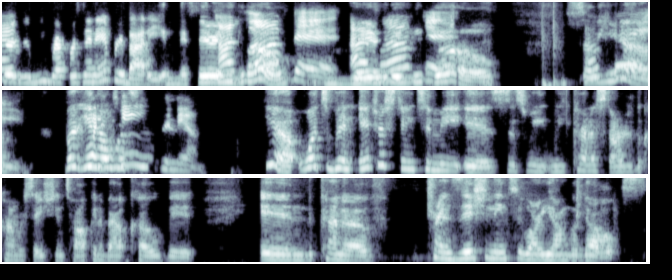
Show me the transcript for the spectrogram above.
sure that we represent everybody in this. There I you go. love that. I There love you that. go. So yeah, but you For know what's teens in them. yeah what's been interesting to me is since we we kind of started the conversation talking about covid and kind of transitioning to our young adults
